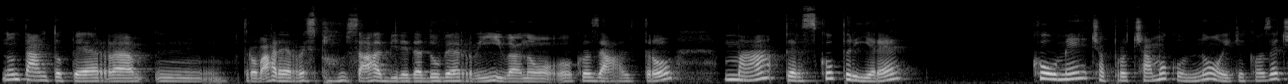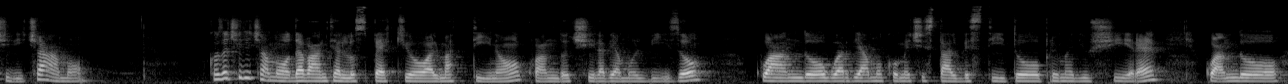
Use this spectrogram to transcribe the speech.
non tanto per mh, mm, trovare il responsabile da dove arrivano o cos'altro, ma per scoprire come ci approcciamo con noi, che cosa ci diciamo. Cosa ci diciamo davanti allo specchio al mattino quando ci laviamo il viso? Quando guardiamo come ci sta il vestito prima di uscire, quando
